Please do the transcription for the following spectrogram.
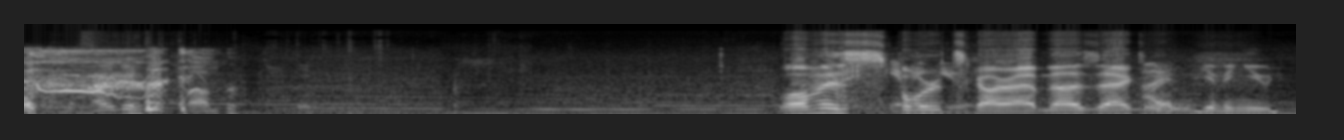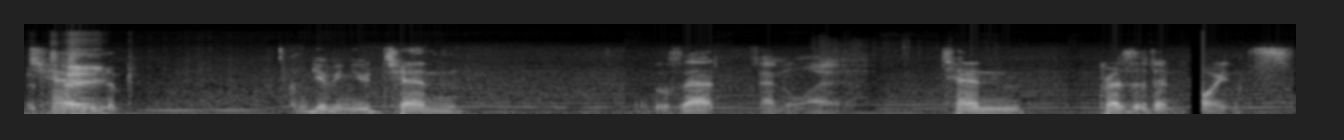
I just bumped. Well, I'm in a I'm giving sports car. I'm not exactly. I'm giving you a ten. tank. I'm giving you ten. What was that? 10 what? Ten president points.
